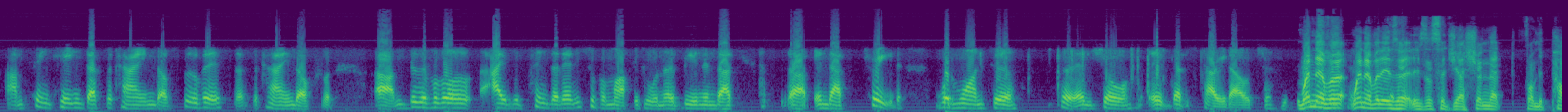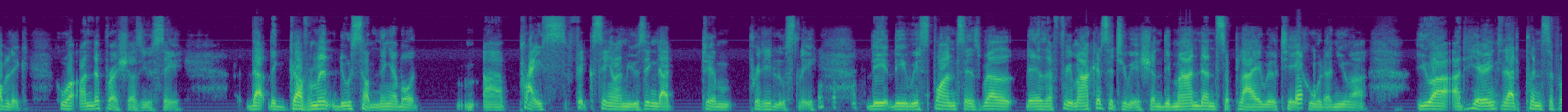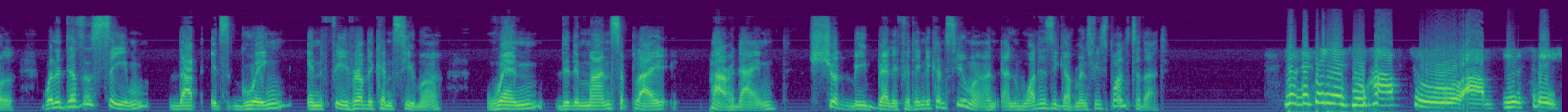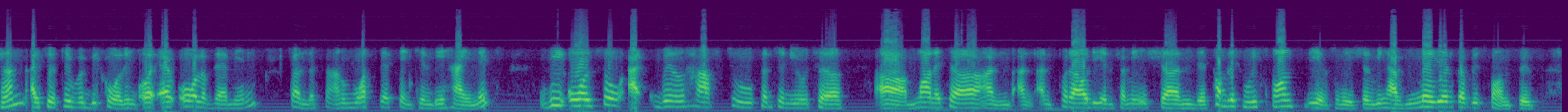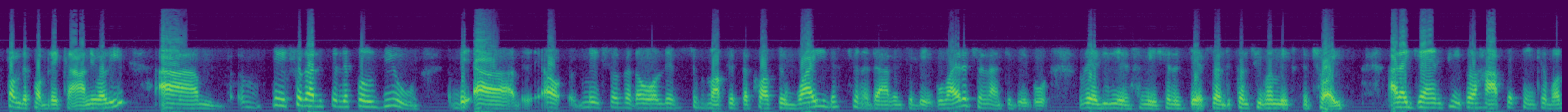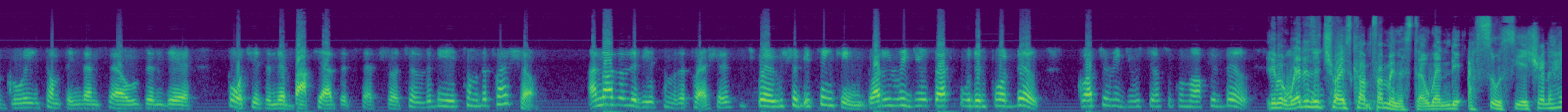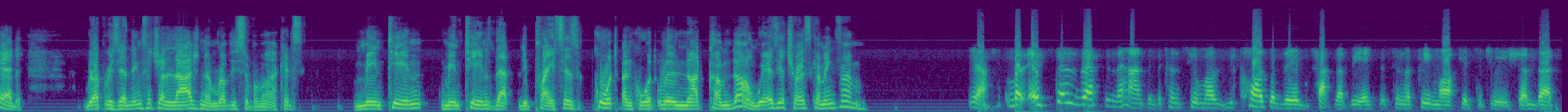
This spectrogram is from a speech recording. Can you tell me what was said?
um, thinking, that's the kind of service, that's the kind of um, deliverable, I would think that any supermarket owner being in that uh, in that trade would want to to ensure it, that carried out. Whenever whenever there's a there's a suggestion that from the public who are under pressure, as you say, that the government do something about uh, price fixing, and I'm using that term pretty loosely. the the response is, well, there's a free market situation, demand and supply will take hold, and you are you are adhering to that principle. Well, it doesn't seem that it's going in favor of the consumer when the demand supply paradigm should be benefiting the consumer. And, and what is the government's response to that? No, the thing is, you have to um, use vision. I certainly would be calling all, all of them in to understand what they're thinking behind it. We also uh, will have to continue to uh, monitor and, and, and put out the information, the public response to the information. We have millions of responses from the public annually. Um, make sure that it's in the full view. The, uh, uh, make sure that all the supermarkets across the wide Trinidad and Tobago, wider Trinidad and Tobago, really the information is there so the consumer makes the choice. And again, people have to think about growing something themselves in their porches, in their backyards, etc., to alleviate some of the pressure. And not alleviate some of the pressure. It's where we should be thinking. Got to reduce that food import bill got to reduce your supermarket bill. Yeah, but where does the choice come from, Minister, when the association head representing such a large number of the supermarkets maintain maintains that the prices, quote unquote, will not come down? Where's your choice coming from? Yeah, but it still rests in the hands of the consumer because of the fact that we exist in a free market situation that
